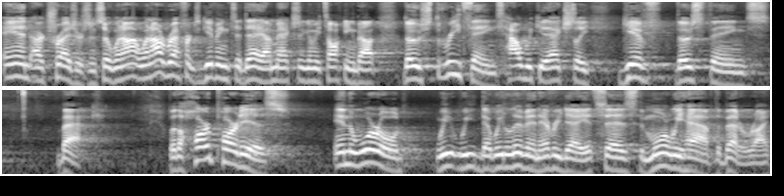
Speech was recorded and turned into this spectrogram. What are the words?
and our treasures. And so when I, when I reference giving today, I'm actually going to be talking about those three things, how we could actually give those things back. But the hard part is, in the world we, we, that we live in every day, it says the more we have, the better, right?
